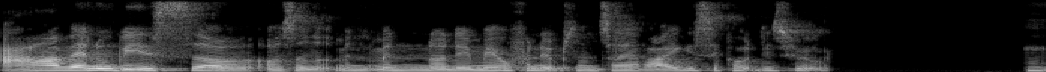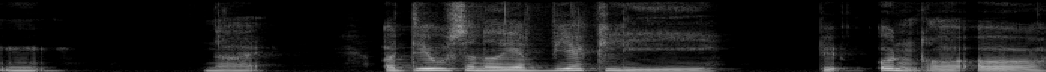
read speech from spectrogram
ah, hvad nu hvis, og, og sådan noget. Men, men når det er mavefornemmelsen, så er jeg bare ikke i sekund i tvivl. Mm-mm. Nej. Og det er jo sådan noget, jeg virkelig beundrer og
